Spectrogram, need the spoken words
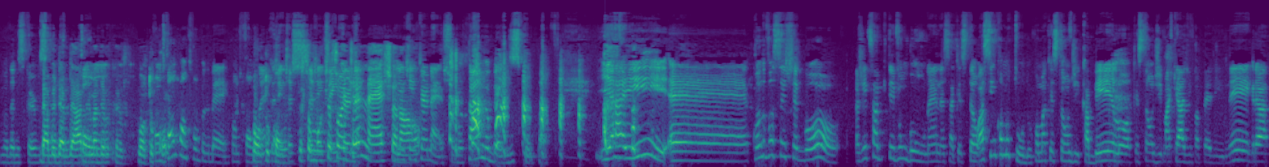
madamescurves. www.madamescurves.com.br né? Gente, eu sou, eu sou international. Gente international, tá, meu bem? Desculpa. E aí, é... quando você chegou, a gente sabe que teve um boom, né, nessa questão, assim como tudo, como a questão de cabelo, a questão de maquiagem para pele negra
